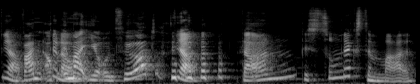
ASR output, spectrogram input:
Ja, wann auch genau. immer ihr uns hört. Ja, dann bis zum nächsten Mal.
